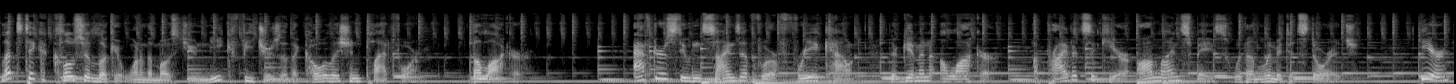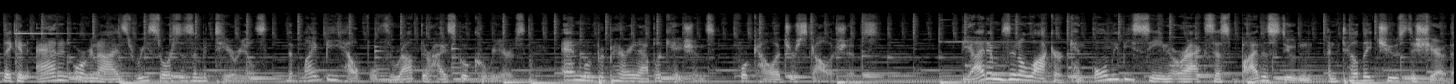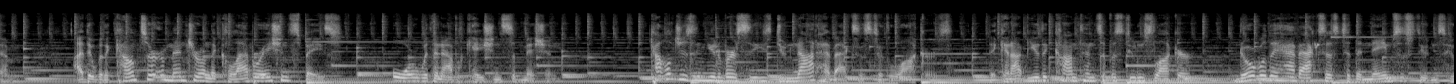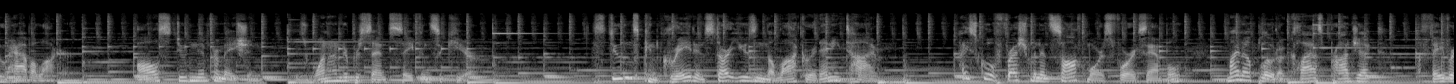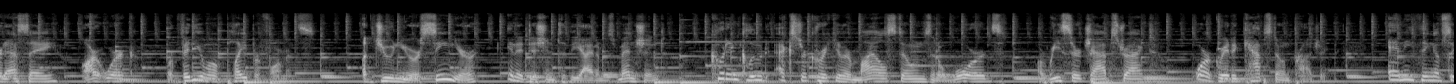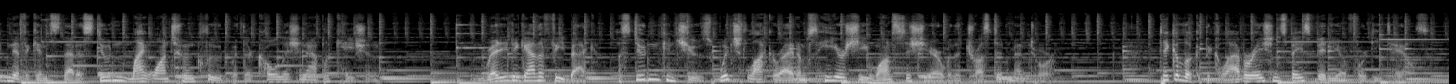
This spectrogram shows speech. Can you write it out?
Let's take a closer look at one of the most unique features of the Coalition platform, the locker. After a student signs up for a free account, they're given a locker, a private secure online space with unlimited storage. Here, they can add and organize resources and materials that might be helpful throughout their high school careers and when preparing applications for college or scholarships. The items in a locker can only be seen or accessed by the student until they choose to share them, either with a counselor or mentor on the collaboration space or with an application submission. Colleges and universities do not have access to the lockers. They cannot view the contents of a student's locker, nor will they have access to the names of students who have a locker. All student information is 100% safe and secure. Students can create and start using the locker at any time. High school freshmen and sophomores, for example, might upload a class project, a favorite essay, artwork, or video of play performance. A junior or senior, in addition to the items mentioned, could include extracurricular milestones and awards, a research abstract, or a graded capstone project. Anything of significance that a student might want to include with their coalition application. Ready to gather feedback, a student can choose which locker items he or she wants to share with a trusted mentor. Take a look at the Collaboration Space video for details.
